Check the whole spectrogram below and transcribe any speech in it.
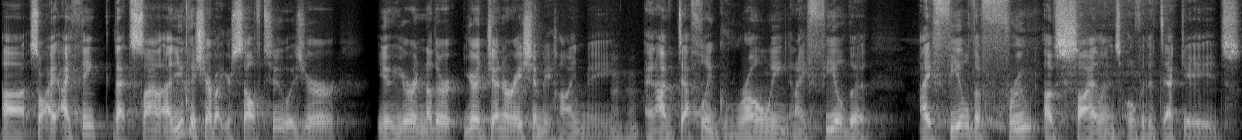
Uh, so I, I think that silent, and you can share about yourself too, is you're, you know, you're another, you're a generation behind me, mm-hmm. and I'm definitely growing, and I feel the, I feel the fruit of silence over the decades,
